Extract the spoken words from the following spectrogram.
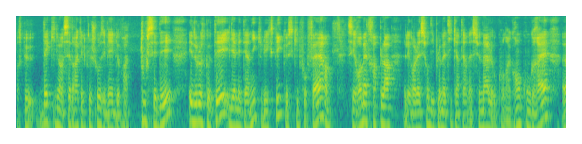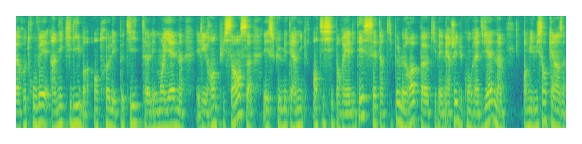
parce que dès qu'il cédera quelque chose, eh bien, il devra tout céder. Et de l'autre côté, il y a Metternich qui lui explique que ce qu'il faut faire, c'est remettre à plat les relations diplomatiques internationales au cours d'un grand congrès, euh, retrouver un équilibre entre les petites, les moyennes et les grandes puissances. Et ce que Metternich anticipe en réalité, c'est un petit peu l'Europe euh, qui va émerger du congrès de Vienne en 1815.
